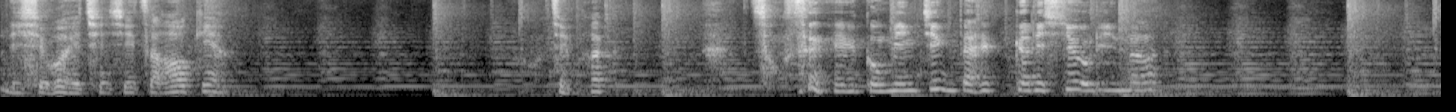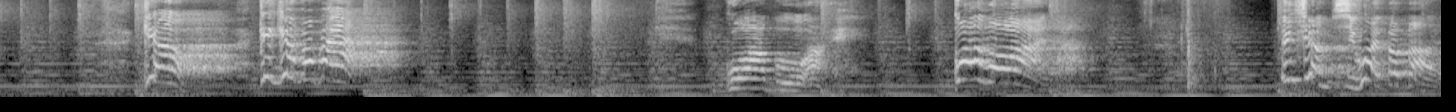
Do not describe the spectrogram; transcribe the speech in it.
你是我的亲生查某囝，我即马总算会光明正大甲你相认啊！叫，叫叫爸爸！我无爱，我无爱，你这不是我的爸爸嘞！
